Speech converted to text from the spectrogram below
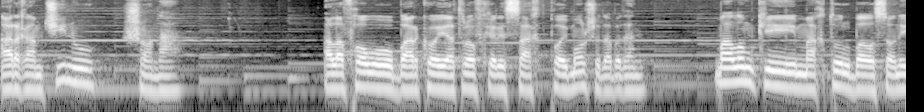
арғамчину шона. Алафҳову баргҳои атроф хеле сахт поймол шуда буданд. Маълум ки мақтул ба осонӣ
